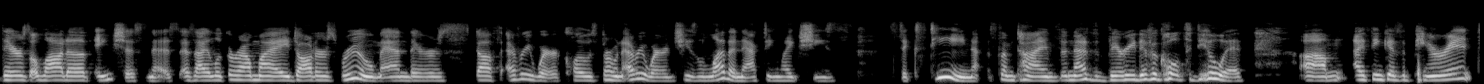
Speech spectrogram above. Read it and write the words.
There's a lot of anxiousness as I look around my daughter's room, and there's stuff everywhere, clothes thrown everywhere, and she's 11 acting like she's 16 sometimes, and that's very difficult to deal with. Um, I think as a parent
